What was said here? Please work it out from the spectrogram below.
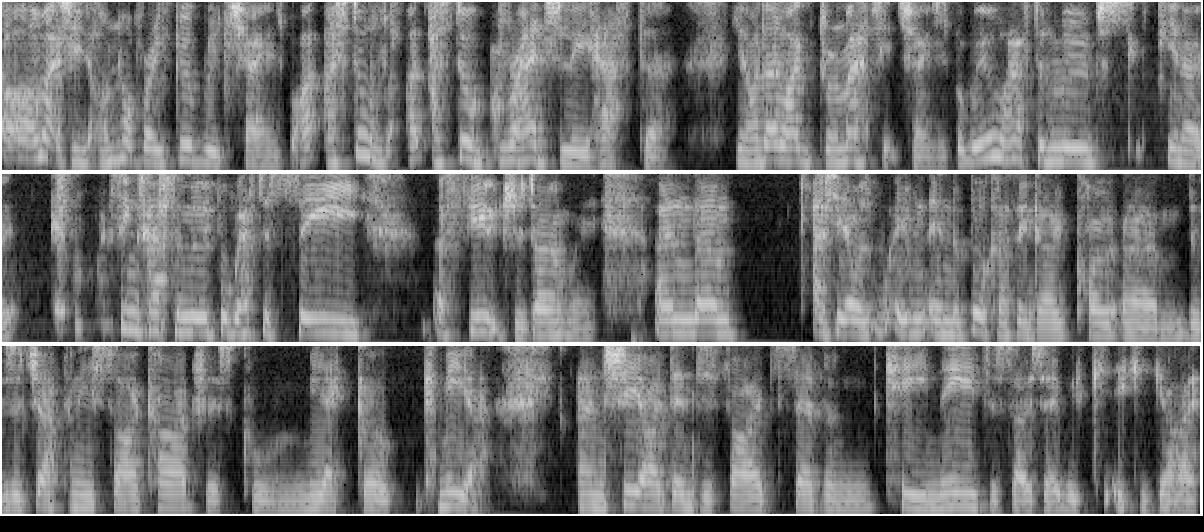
I'm actually, I'm not very good with change, but I, I still, I, I still gradually have to, you know, I don't like dramatic changes, but we all have to move, you know, things have to move, but we have to see a future, don't we? And, um, actually, I was in, in, the book. I think I quote. Um, there was a Japanese psychiatrist called Mieko Kamiya, and she identified seven key needs associated with ikigai,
